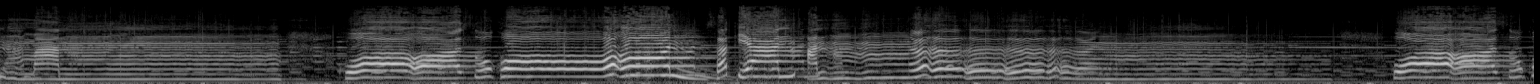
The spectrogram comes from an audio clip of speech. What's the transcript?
นมันขวสุค สะเทียนอันเอ้ยขวสุขค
